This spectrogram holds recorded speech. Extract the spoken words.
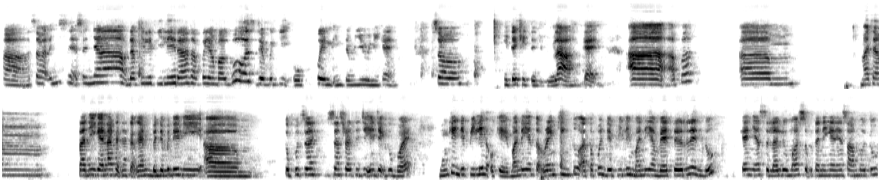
Ha, so maknanya senyap-senyap dah pilih-pilih dah siapa yang bagus dia pergi open interview ni kan? So kita cerita dululah kan. Uh, apa um, macam tadi kan nak cakap kan benda-benda ni um, keputusan-keputusan strategik yang cikgu buat mungkin dia pilih okay mana yang top ranking tu ataupun dia pilih mana yang veteran tu kan yang selalu masuk pertandingan yang sama tu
